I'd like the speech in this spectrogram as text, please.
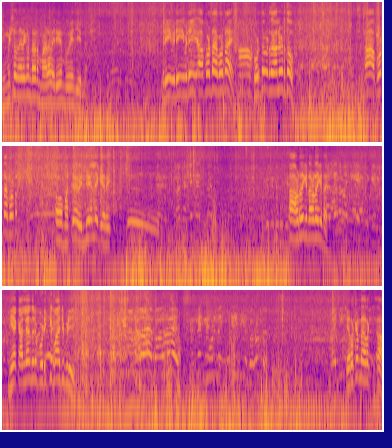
നിമിഷ നേരം കൊണ്ടാണ് മഴ വരികയും പോവുകയും ചെയ്യുന്നത്. ഇവിടെ ഇവിടെ ഇവിടെ ആ പോട്ടെ പോട്ടെ. കൊടുത്തു കൊടുത്തു കാലം എടുത്തോ. ആ പോട്ടെ പോട്ടെ. ഓ മറ്റേ വലിയ കല്ലേ കയറി. ആ അവിടെ നിൽക്കട്ടെ അവിടെ നിൽക്കട്ടെ നീ ആ കല്ലെന്നൊരു പൊടിക്ക് മാറ്റി പിടി. ഇറക്കണ്ട ഇറക്ക ആ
